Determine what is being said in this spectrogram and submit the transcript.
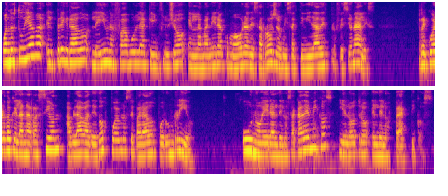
Cuando estudiaba el pregrado leí una fábula que influyó en la manera como ahora desarrollo mis actividades profesionales. Recuerdo que la narración hablaba de dos pueblos separados por un río. Uno era el de los académicos y el otro el de los prácticos.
